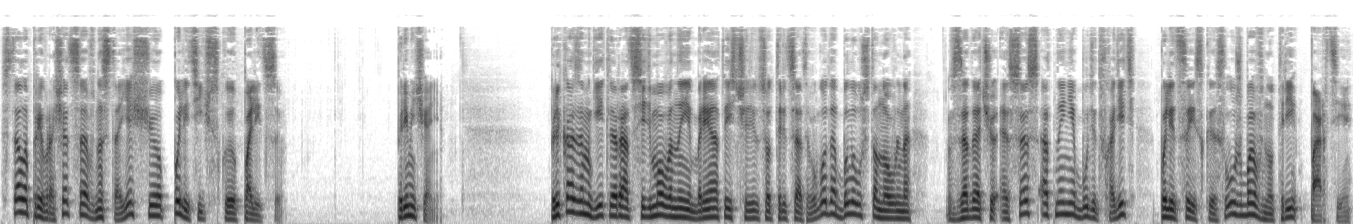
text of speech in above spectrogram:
стала превращаться в настоящую политическую полицию. Примечание. Приказом Гитлера от 7 ноября 1930 года было установлено, в задачу СС отныне будет входить полицейская служба внутри партии.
